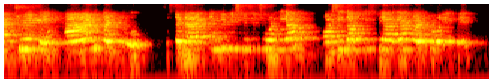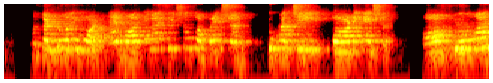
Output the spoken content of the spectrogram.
actuating and control. उसने डायरेक्टिंग भी बीच में से छोड़ दिया और सीधा वो किस पे आ गया कंट्रोलिंग पे controlling what an organization's operation to achieve coordination of human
